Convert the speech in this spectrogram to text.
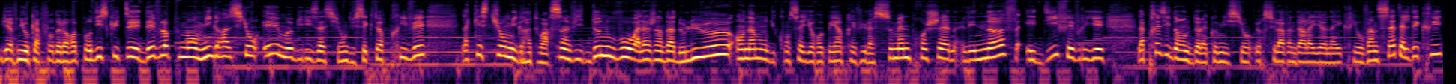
Bienvenue au Carrefour de l'Europe pour discuter développement, migration et mobilisation du secteur privé. la question migratoire s'invite de nouveau à l'agenda de l'UE en amont du Conseil européen prévu la semaine prochaine, les 9 et 10 février. La présidente de la Commission, Ursula von der Leyen, a écrit au 27. Elle décrit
